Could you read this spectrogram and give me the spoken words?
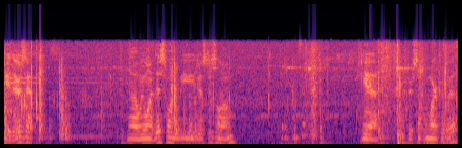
Okay, there's that piece. Now we want this one will be just as long. Yeah, there's something to mark it with.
